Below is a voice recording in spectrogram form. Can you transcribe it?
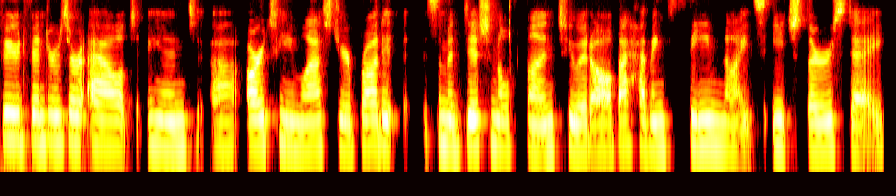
food vendors are out and uh, our team last year brought it some additional fun to it all by having theme nights each thursday.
